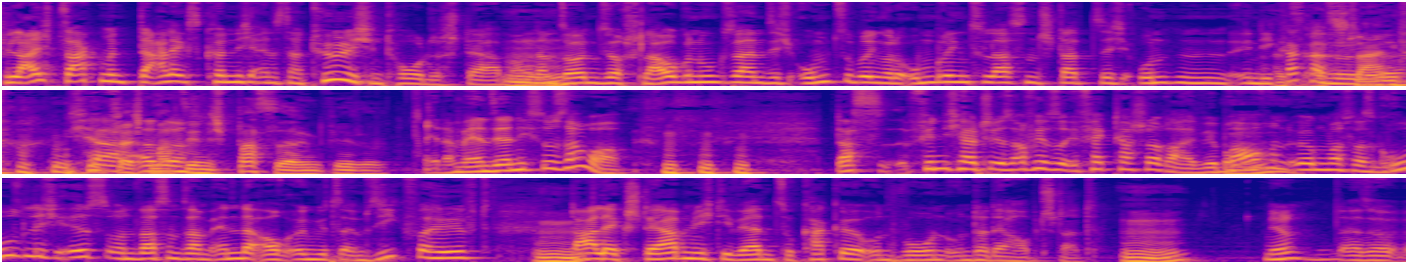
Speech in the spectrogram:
Vielleicht sagt man, Daleks können nicht eines natürlichen Todes sterben. Mhm. Dann sollten sie auch schlau genug sein, sich umzubringen oder umbringen zu lassen, statt sich unten in die Kackerhöhle. Ja, Vielleicht also, macht ihnen Spaß irgendwie so. Ja, dann wären sie ja nicht so sauer. das finde ich halt ist auch wieder so Effekthascherei. Wir brauchen mhm. irgendwas, was gruselig ist und was uns am Ende auch irgendwie zu einem Sieg verhilft. Mhm. Daleks sterben nicht, die werden zu Kacke und wohnen unter der Hauptstadt. Mhm. Ja, also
